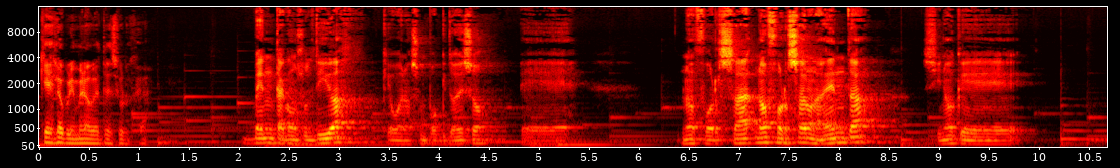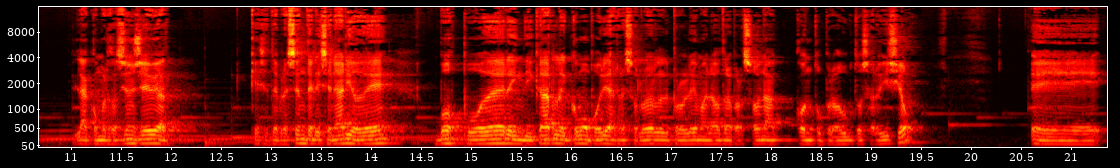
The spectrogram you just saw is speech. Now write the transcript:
es lo primero que te surge? venta consultiva, que bueno, es un poquito eso. Eh, no, forzar, no forzar una venta, sino que la conversación lleve a que se te presente el escenario de vos poder indicarle cómo podrías resolver el problema a la otra persona con tu producto o servicio. Eh,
